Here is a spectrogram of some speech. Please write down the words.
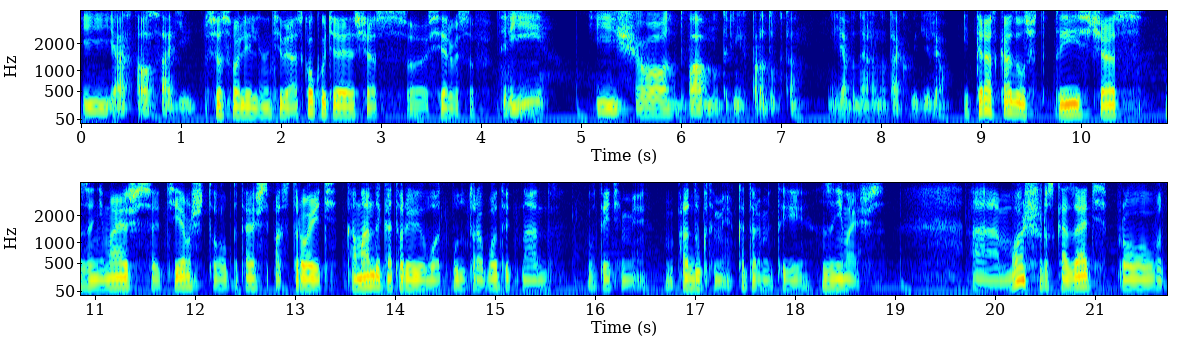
И я остался один. Все свалили на тебя. А сколько у тебя сейчас э, сервисов? Три и еще два внутренних продукта. Я бы, наверное, так выделил. И ты рассказывал, что ты сейчас занимаешься тем, что пытаешься построить команды, которые вот будут работать над вот этими продуктами, которыми ты занимаешься. А можешь рассказать про вот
